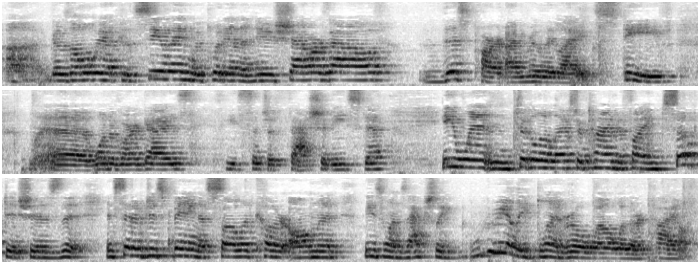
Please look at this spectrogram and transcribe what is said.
Uh, goes all the way up to the ceiling. We put in a new shower valve. This part I really like. Steve, uh, one of our guys, he's such a fashionista. He went and took a little extra time to find soap dishes that instead of just being a solid color almond, these ones actually really blend real well with our tile.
